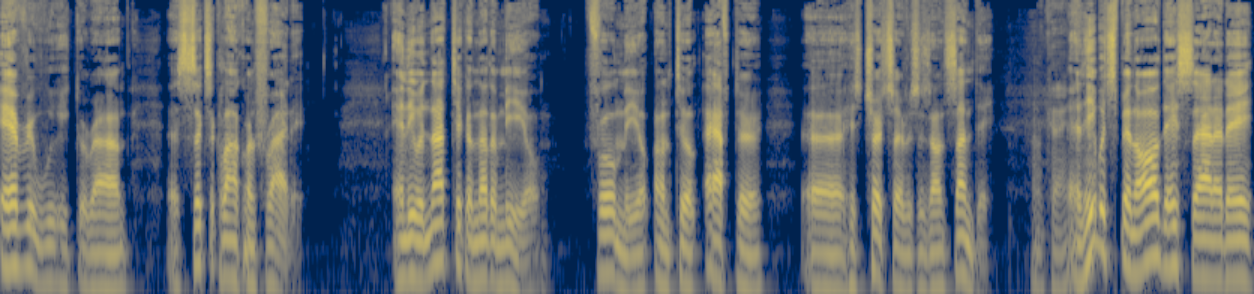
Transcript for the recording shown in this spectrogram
every week around uh, 6 o'clock on Friday. And he would not take another meal, full meal, until after uh, his church services on Sunday. Okay. And he would spend all day Saturday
